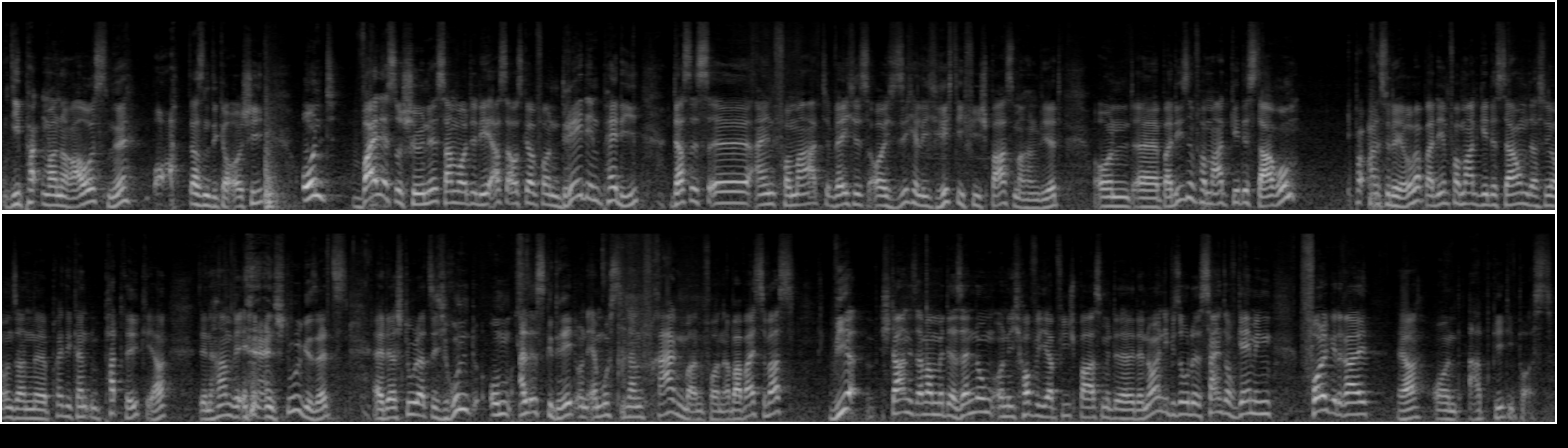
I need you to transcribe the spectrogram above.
die packen wir noch aus, ne? Boah, das ist ein dicker Oschi. Und weil es so schön ist, haben wir heute die erste Ausgabe von Dreh den Paddy. Das ist äh, ein Format, welches euch sicherlich richtig viel Spaß machen wird. Und äh, bei diesem Format geht es darum, ich pack mal alles wieder hier rüber. Bei dem Format geht es darum, dass wir unseren äh, Praktikanten Patrick, ja, den haben wir in einen Stuhl gesetzt. Äh, der Stuhl hat sich rund um alles gedreht und er musste dann Fragen beantworten. Aber weißt du was? Wir starten jetzt einfach mit der Sendung und ich hoffe, ihr habt viel Spaß mit der, der neuen Episode Science of Gaming Folge 3. Ja, und ab geht die Post.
